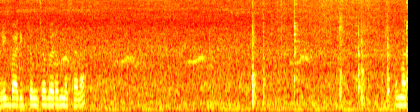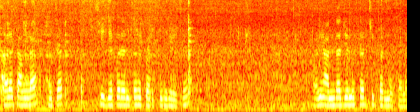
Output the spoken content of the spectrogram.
एक बारीक चमचा गरम मसाला. मसाला चांगला ह्याच्यात शिजेपर्यंत हे परतून घ्यायचं. आणि अंदाजेनुसार चिकन मसाला.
